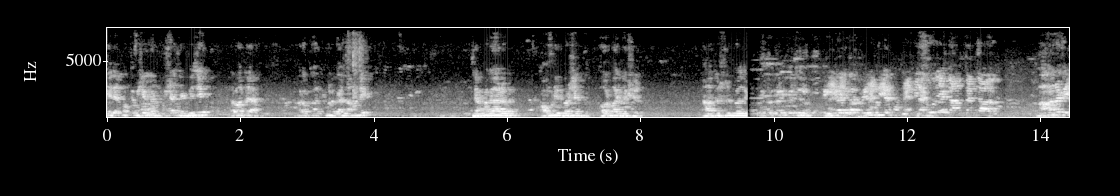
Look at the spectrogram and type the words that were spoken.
ఏదైనా ఒక విషయం రెండు విషయాలు చెప్పేసి తర్వాత మరో కార్యక్రమం వెళ్దామండి శర్మ కామెడీ పరిషత్ గౌరవాధ్యక్షులు నా అదృష్టం కొద్దీ సూర్యకాంతం మహానటి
